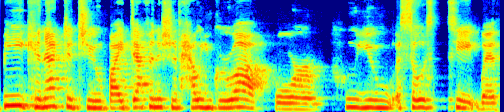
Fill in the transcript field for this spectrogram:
be connected to by definition of how you grew up or who you associate with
